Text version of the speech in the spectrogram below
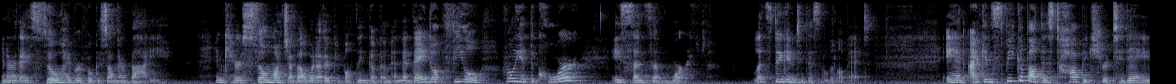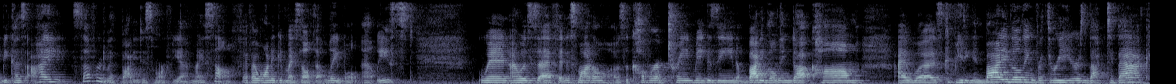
and are they so hyper focused on their body and care so much about what other people think of them and that they don't feel really at the core a sense of worth? Let's dig into this a little bit. And I can speak about this topic here today because I suffered with body dysmorphia myself, if I want to give myself that label at least. When I was a fitness model, I was the cover of Train magazine, bodybuilding.com. I was competing in bodybuilding for three years back to back.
